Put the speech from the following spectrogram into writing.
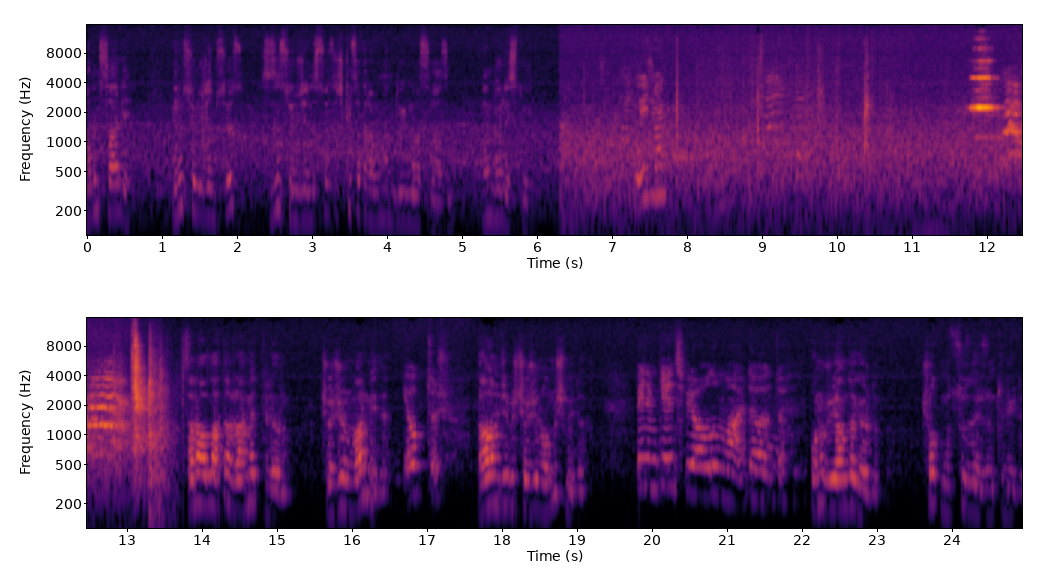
Adım Salih. Benim söyleyeceğim söz, sizin söyleyeceğiniz söz hiç kimse tarafından duyulmaması lazım. Ben böyle istiyorum. Buyurun. Sana Allah'tan rahmet diliyorum. Çocuğun var mıydı? Yoktur. Daha önce bir çocuğun olmuş muydu? Benim genç bir oğlum vardı öldü. Onu rüyamda gördüm. Çok mutsuz ve üzüntülüydü.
